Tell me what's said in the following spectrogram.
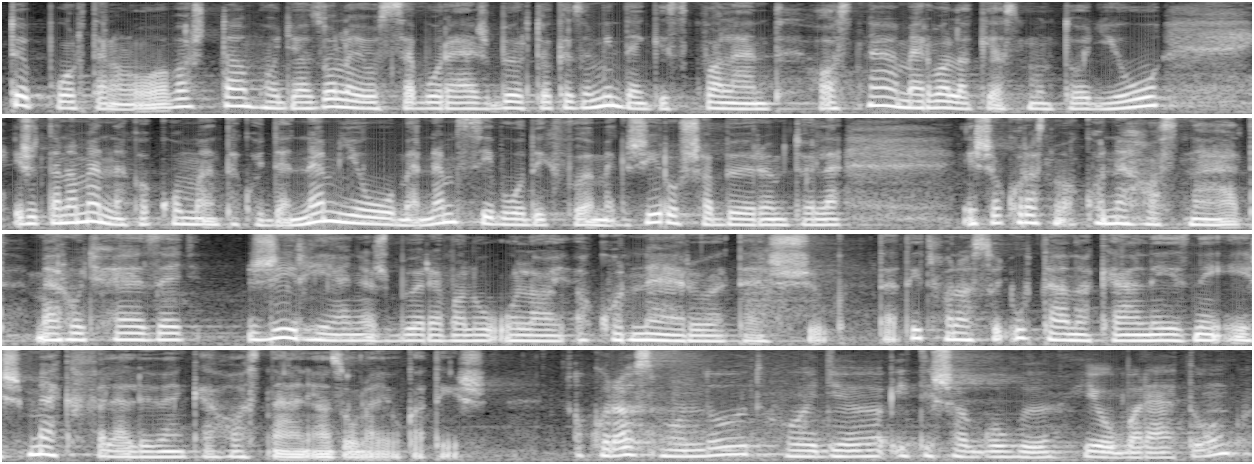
több portálon olvastam, hogy az olajos szeborás bőrtől kezdve mindenki szkvalánt használ, mert valaki azt mondta, hogy jó, és utána mennek a kommentek, hogy de nem jó, mert nem szívódik föl, meg zsíros a bőröm tőle, és akkor azt mondom, akkor ne használd, mert hogyha ez egy zsírhiányos bőre való olaj, akkor ne erőltessük. Tehát itt van az, hogy utána kell nézni, és megfelelően kell használni az olajokat is. Akkor azt mondod, hogy itt is a Google jó barátunk,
